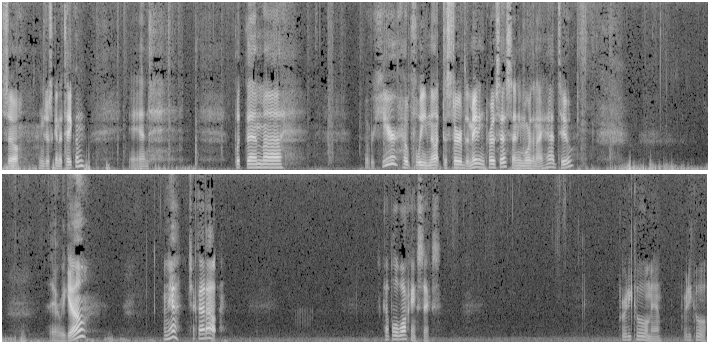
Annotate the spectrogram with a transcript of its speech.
So I'm just going to take them and put them uh, over here. Hopefully not disturb the mating process any more than I had to. There we go. And yeah, check that out. A couple of walking sticks. Pretty cool, man. Pretty cool.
